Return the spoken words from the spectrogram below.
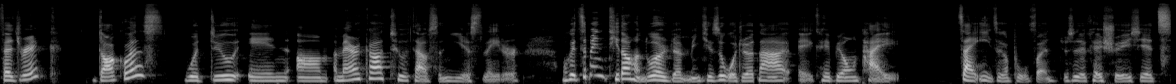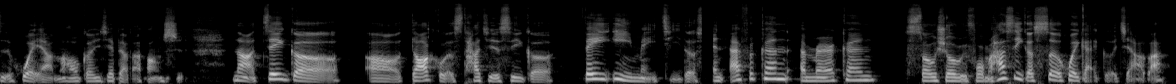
Frederick Douglass would do in um America two thousand years later。OK，这边提到很多的人名，其实我觉得大家诶可以不用太在意这个部分，就是可以学一些词汇啊，然后跟一些表达方式。那这个呃 Douglas 他其实是一个非裔美籍的 an African American social reformer，他是一个社会改革家啦。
